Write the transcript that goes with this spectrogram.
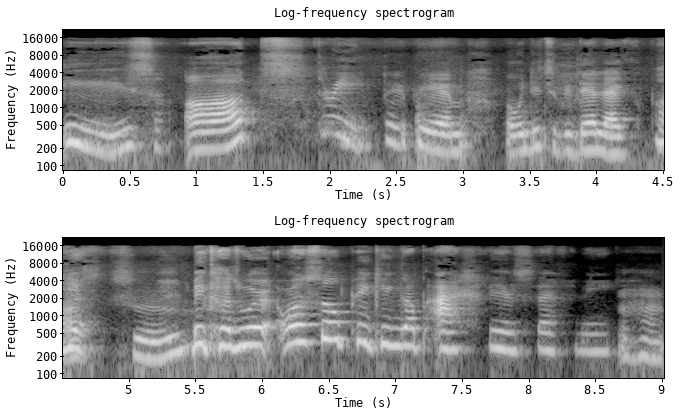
is at Three. three p.m. But we need to be there like past two. Because we're also picking up Ashley and Stephanie. Mm-hmm.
